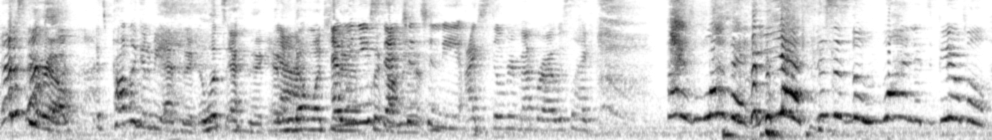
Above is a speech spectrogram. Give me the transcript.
let's be real, it's probably gonna be ethnic. It looks ethnic, and we don't want you and to. when you sent on it to me, I still remember I was like, I love it. Yes, this is the one. It's beautiful.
